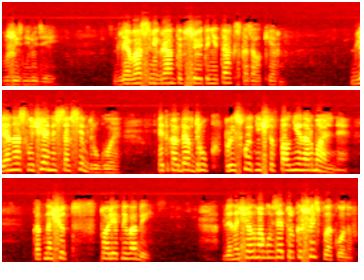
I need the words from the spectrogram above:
в жизни людей. «Для вас, эмигрантов, все это не так», — сказал Керн. «Для нас случайность совсем другое. Это когда вдруг происходит нечто вполне нормальное, как насчет туалетной воды. Для начала могу взять только шесть флаконов,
